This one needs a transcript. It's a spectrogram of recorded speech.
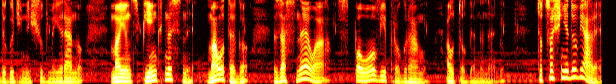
do godziny 7 rano, mając piękne sny. Mało tego, zasnęła w połowie programu autogennego. To coś nie do wiary.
